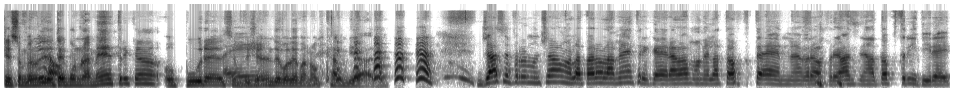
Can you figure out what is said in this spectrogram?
cioè, sono venuti da te con una metrica oppure eh. semplicemente volevano cambiare? Già se pronunciavano la parola metrica eravamo nella top 10 proprio, anzi nella top 3 direi.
